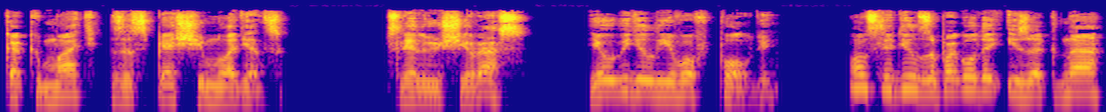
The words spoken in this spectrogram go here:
как мать за спящим младенцем. В следующий раз я увидел его в полдень. Он следил за погодой из окна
